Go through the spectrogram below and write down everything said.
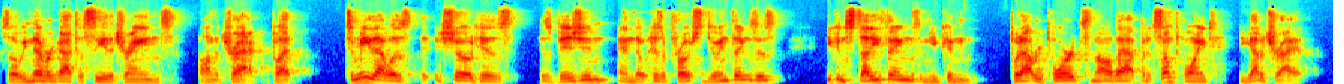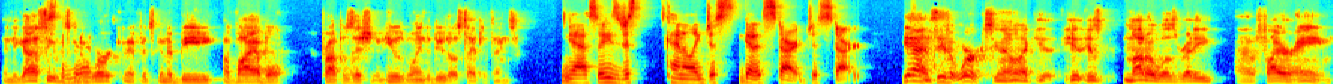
So we never got to see the trains on the track. But to me that was it showed his his vision and the, his approach to doing things is you can study things and you can put out reports and all that but at some point you got to try it and you got to see if it's going to work and if it's going to be a viable proposition. And he was willing to do those types of things. Yeah so he's just kind of like just got to start just start. Yeah and see if it works you know like his, his motto was ready uh, fire aim.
